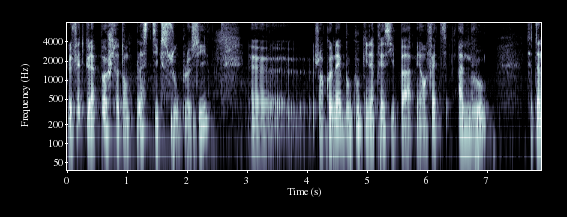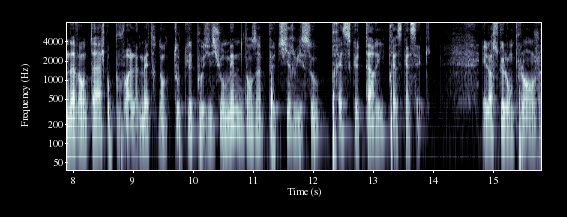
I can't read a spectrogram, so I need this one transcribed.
Le fait que la poche soit en plastique souple aussi, euh, j'en connais beaucoup qui n'apprécient pas. Mais en fait, à nouveau, c'est un avantage pour pouvoir la mettre dans toutes les positions, même dans un petit ruisseau presque tari, presque à sec. Et lorsque l'on plonge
